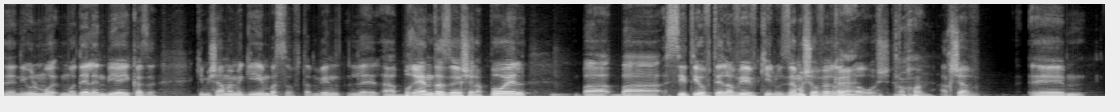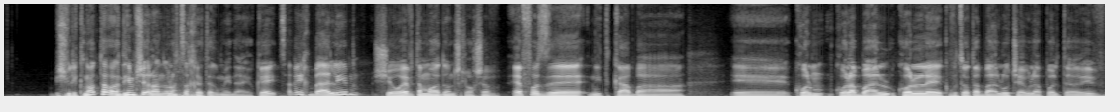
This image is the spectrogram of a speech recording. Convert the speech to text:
לניהול מו- מודל NBA כזה, כי משם הם מגיעים בסוף, אתה מבין? ה brand הזה של הפועל ב city of תל אביב, כאילו, זה מה שעובר להם כן. בראש. נכון. עכשיו, אה, בשביל לקנות את האוהדים שלנו לא צריך יותר מדי, אוקיי? צריך בעלים שאוהב את המועדון שלו. עכשיו, איפה זה נתקע ב... אה, כל, כל, הבעל, כל אה, קבוצות הבעלות שהיו להפועל תל אביב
